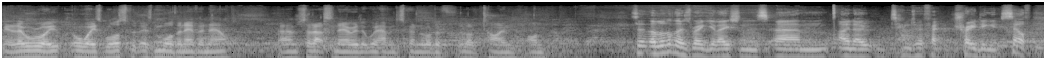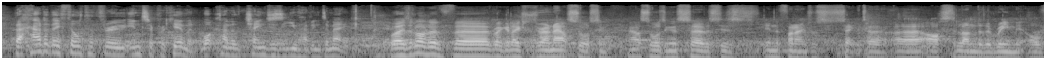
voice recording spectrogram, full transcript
You know, there always, always was, but there's more than ever now. Um, so that's an area that we're having to spend a lot of, a lot of time on. So a lot of those regulations, um, I know, tend to affect trading itself. But how do they filter through into procurement? What kind of changes are you having to make? Well, there's a lot of uh, regulations around outsourcing. Outsourcing of services in the financial sector uh, are still under the remit of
